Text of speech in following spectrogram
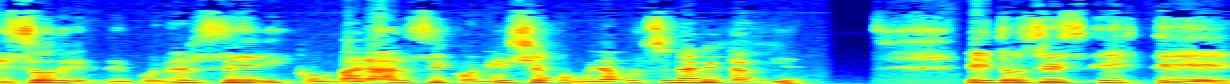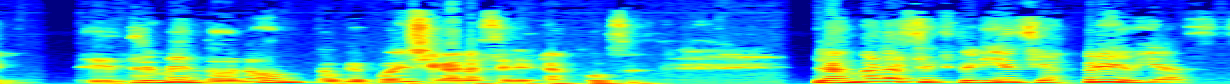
Eso de, ponerse y compararse con ella como era personal también. Entonces, este, eh, tremendo, ¿no? Lo que pueden llegar a hacer estas cosas. Las malas experiencias previas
